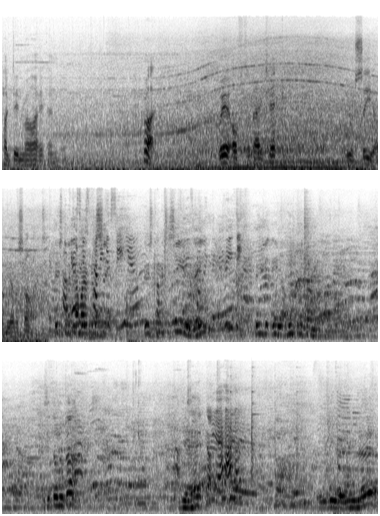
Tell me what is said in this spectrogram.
plugged in right and right. We're off to bag check. We'll see you on the other side. Who's going to come over and see? to see you? Who's coming to see you, Lee? Who do you think? Who's, who's going to come? Is it Donald Duck? Yeah, Duck. Yeah. Look,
